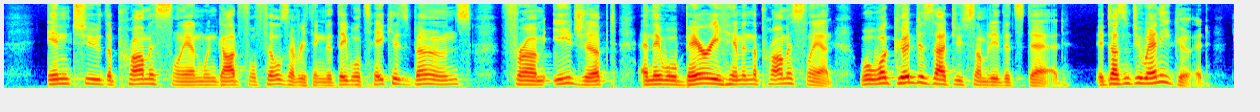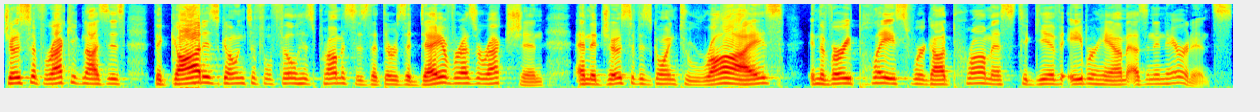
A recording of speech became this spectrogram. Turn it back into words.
into the promised land when God fulfills everything, that they will take his bones from Egypt and they will bury him in the promised land. Well, what good does that do somebody that's dead? It doesn't do any good. Joseph recognizes that God is going to fulfill his promises, that there is a day of resurrection, and that Joseph is going to rise in the very place where God promised to give Abraham as an inheritance.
